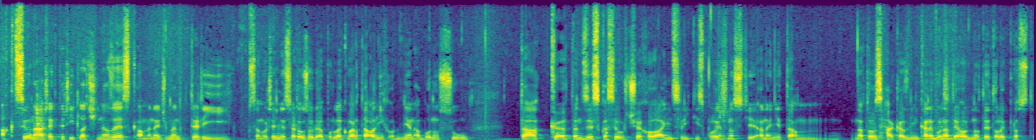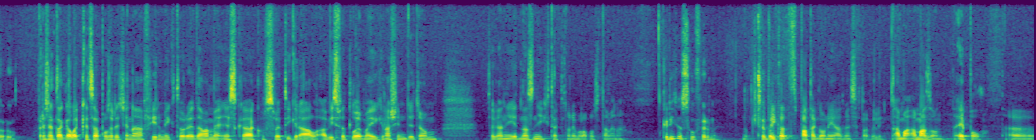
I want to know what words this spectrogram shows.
akcionáře, kteří tlačí na zisk a management, který samozřejmě se rozhoduje podle kvartálních odměn a bonusů, tak ten zisk asi určuje chování celé té společnosti a není tam na toho zákazníka nebo na ty hodnoty tolik prostoru. Presne tak, ale keď sa pozriete na firmy, ktoré dávame dneska ako svetý grál a vysvetľujeme ich našim deťom, tak ani jedna z nich takto nebola postavená. Kedy to sú firmy? No, Príklad z Patagonia sme sa bavili. Amazon, Apple, uh,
